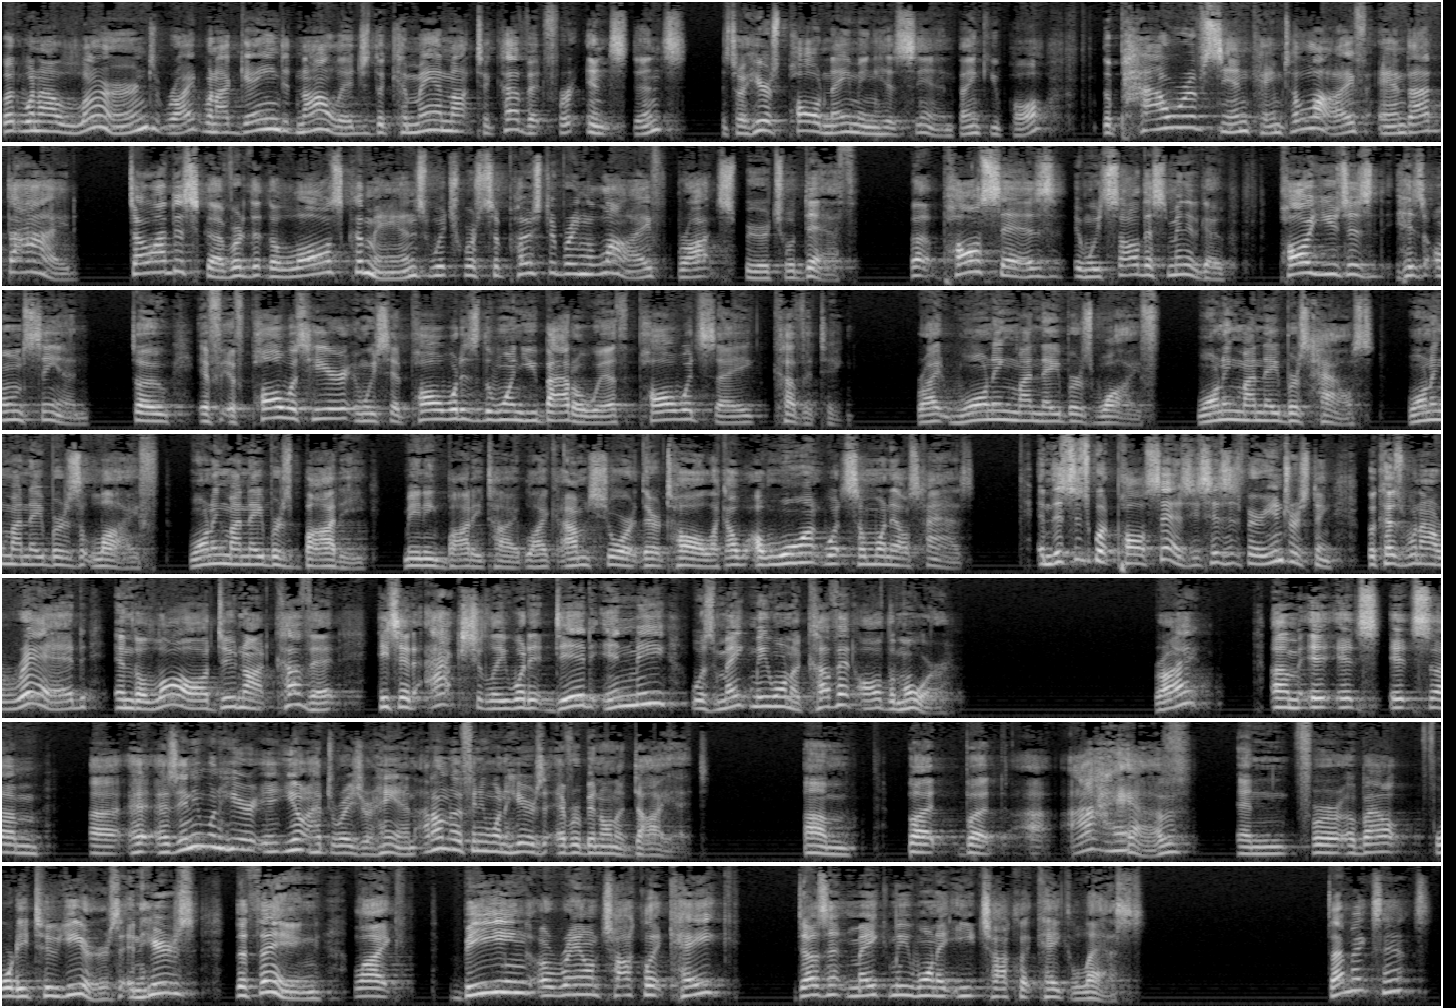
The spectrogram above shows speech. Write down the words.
But when I learned, right, when I gained knowledge, the command not to covet, for instance, and so here's Paul naming his sin. Thank you, Paul. The power of sin came to life and I died. So I discovered that the law's commands, which were supposed to bring life, brought spiritual death. But Paul says, and we saw this a minute ago, Paul uses his own sin. So if, if Paul was here and we said, Paul, what is the one you battle with? Paul would say, coveting, right? Wanting my neighbor's wife, wanting my neighbor's house, wanting my neighbor's life, wanting my neighbor's body, meaning body type. Like I'm short, they're tall. Like I, I want what someone else has. And this is what Paul says. He says it's very interesting because when I read in the law, do not covet, he said, actually, what it did in me was make me want to covet all the more. Right? Um, it, it's, it's, um, uh, has anyone here, you don't have to raise your hand. I don't know if anyone here has ever been on a diet. Um, but, but I, I have, and for about 42 years. And here's the thing like, being around chocolate cake doesn't make me want to eat chocolate cake less. Does that make sense?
